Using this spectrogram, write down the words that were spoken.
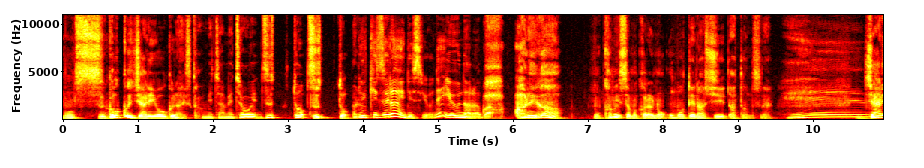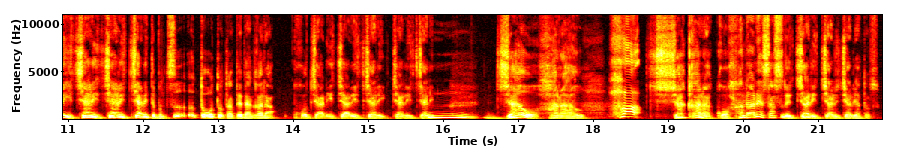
もうすごく砂利多くないですか？めちゃめちゃ多い。ずっと。ずっと。歩きづらいですよね言うならば。あれがもう神様からのおもてなしだったんですね。ジャリジャリジャリジャリってもうずっと音立てながらこうジャリジャリジャリジャリジャうリん。邪を払うは。邪からこう離れさすでジャリジャリジャリやったんです。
